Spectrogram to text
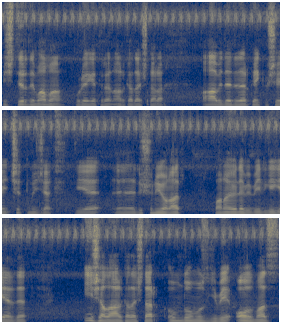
piştirdim ama buraya getiren arkadaşlara abi dediler pek bir şey çıkmayacak diye e, düşünüyorlar. Bana öyle bir bilgi geldi. İnşallah arkadaşlar umduğumuz gibi olmaz.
